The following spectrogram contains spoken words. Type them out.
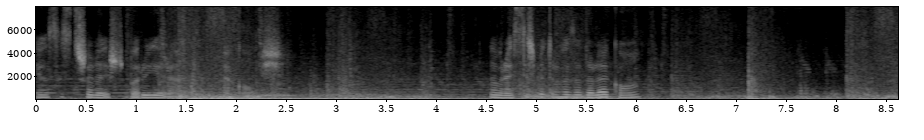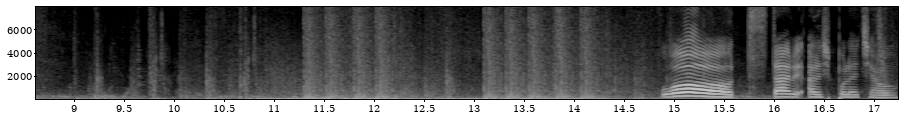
Ja zestrzelę jeszcze barierę jakąś. Dobra, jesteśmy trochę za daleko. Ło, stary, aleś poleciał.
